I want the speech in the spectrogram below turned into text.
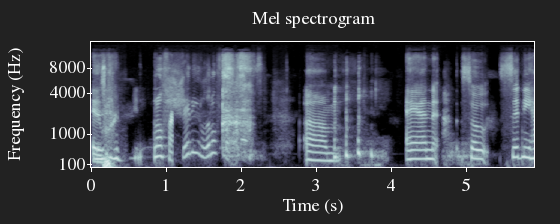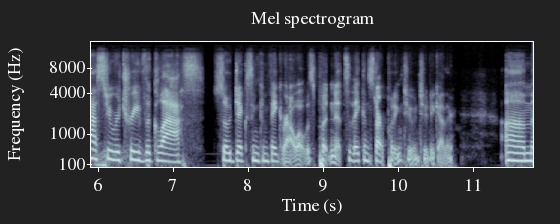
His little friends. shitty little friends. Um, and so Sydney has to retrieve the glass so Dixon can figure out what was put in it so they can start putting two and two together. Um,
